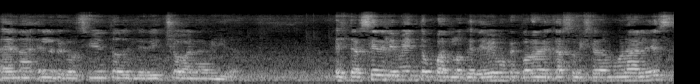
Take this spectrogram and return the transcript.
en el reconocimiento del derecho a la vida. El tercer elemento para lo que debemos recordar el caso Villarán Morales,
